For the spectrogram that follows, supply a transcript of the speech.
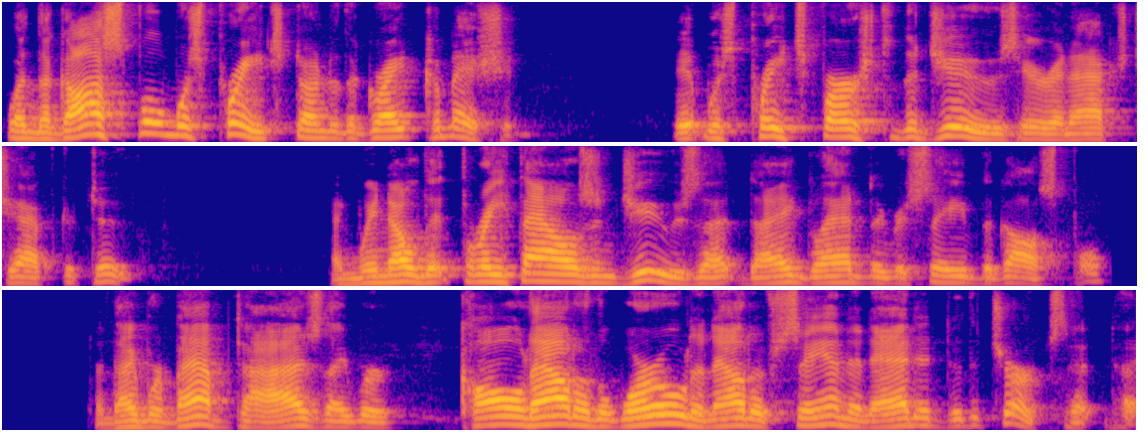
when the gospel was preached under the Great Commission, it was preached first to the Jews here in Acts chapter 2. And we know that 3,000 Jews that day gladly received the gospel. And they were baptized. They were called out of the world and out of sin and added to the church that day.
